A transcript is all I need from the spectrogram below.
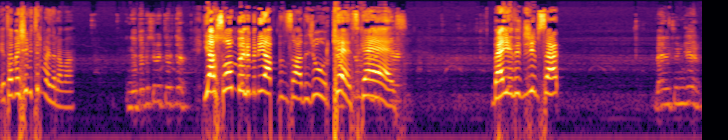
GTA 5'i bitirmedin ama. GTA 5'i bitirdim. Ya son bölümünü yaptın sadece Uğur. Kes Yaptım kes. Ben yedinciyim sen. Ben üçüncüyüm.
